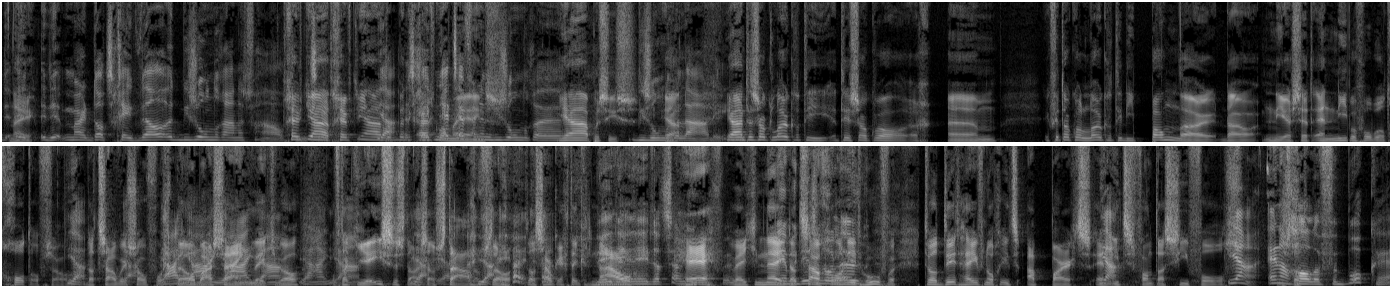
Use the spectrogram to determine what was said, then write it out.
Nee. maar dat geeft wel het bijzondere aan het verhaal. het geeft, ja, het geeft, ja, Ja, dat ben het ik geeft net even een bijzondere, Ja, precies. bijzondere ja. lading. Ja, het is ook leuk dat hij, het is ook wel, eh, ehm, ik vind het ook wel leuk dat hij die pan daar, neerzet en niet bijvoorbeeld God of zo. Ja. Dat zou weer Ja, zo voorspelbaar zijn, weet je wel. Of dat Jezus daar zou staan of zo. Dan zou ik echt denken, Nee, nou, nee, nee, dat zou niet hè, weet je, nee, Nee, dat zou gewoon niet hoeven. Terwijl dit heeft nog iets aparts en iets fantasievols. Ja, en Dus een dat- halve bok, hè?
